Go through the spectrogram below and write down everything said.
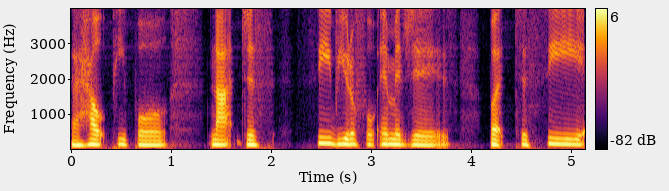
to help people not just see beautiful images, but to see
